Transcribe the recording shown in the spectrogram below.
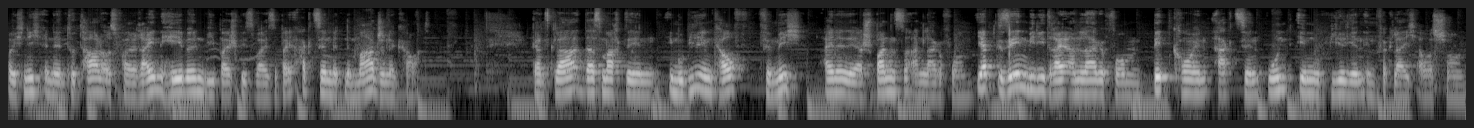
euch nicht in den Totalausfall reinhebeln, wie beispielsweise bei Aktien mit einem Margin Account. Ganz klar, das macht den Immobilienkauf für mich eine der spannendsten Anlageformen. Ihr habt gesehen, wie die drei Anlageformen Bitcoin, Aktien und Immobilien im Vergleich ausschauen.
